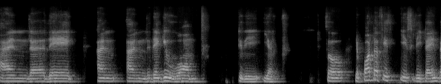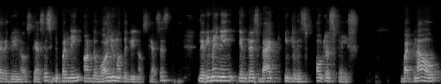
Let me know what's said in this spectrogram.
and uh, they and and they give warmth to the earth. So a part of it is retained by the greenhouse gases. Depending on the volume of the greenhouse gases the remaining enters back into this outer space. But now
